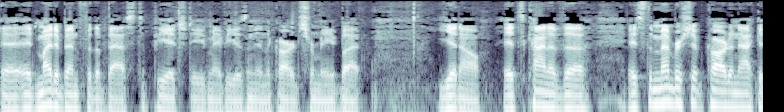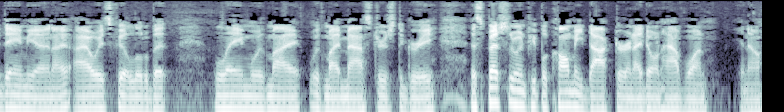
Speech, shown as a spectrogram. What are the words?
It might have been for the best. A PhD maybe isn't in the cards for me, but you know, it's kind of the it's the membership card in academia, and I, I always feel a little bit lame with my with my master's degree, especially when people call me doctor and I don't have one. You know,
